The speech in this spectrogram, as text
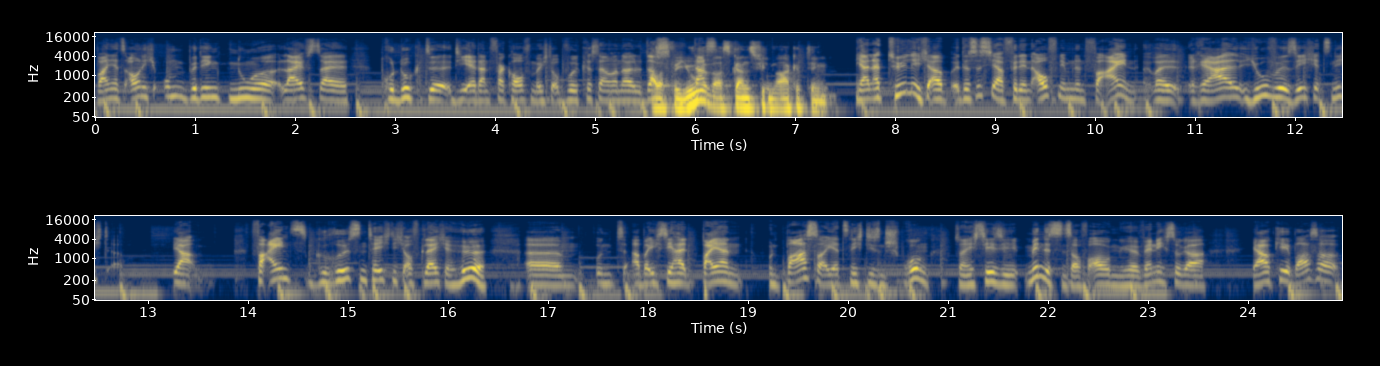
waren jetzt auch nicht unbedingt nur Lifestyle-Produkte, die er dann verkaufen möchte, obwohl Cristiano Ronaldo das. Aber für Juve war es ganz viel Marketing. Ja, natürlich, aber das ist ja für den aufnehmenden Verein, weil Real Juve sehe ich jetzt nicht, ja, vereinsgrößentechnisch auf gleicher Höhe. Ähm, und, aber ich sehe halt Bayern und Barca jetzt nicht diesen Sprung, sondern ich sehe sie mindestens auf Augenhöhe, wenn nicht sogar, ja, okay, Barca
